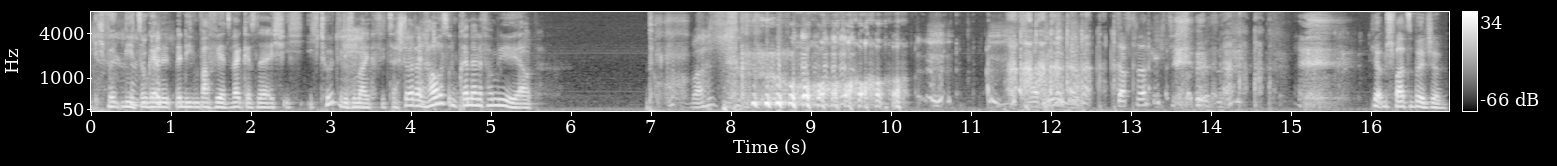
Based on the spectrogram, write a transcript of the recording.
Ich würde Nils so gerne, wenn die Waffe jetzt weg ist, ne? Ich, ich, ich töte dich in Minecraft. Ich zerstöre dein Haus und brenne deine Familie ab. Was? Das war böse. Das war richtig böse. Ich habe einen schwarzen Bildschirm.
